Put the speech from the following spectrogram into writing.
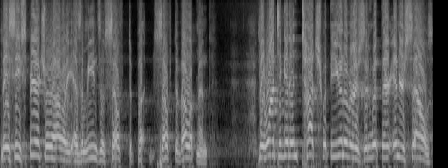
They see spirituality as a means of self-development, They want to get in touch with the universe and with their inner selves,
